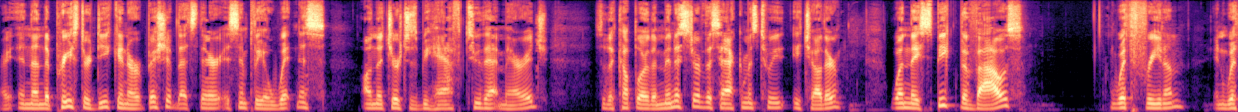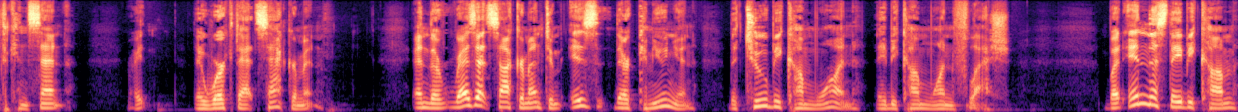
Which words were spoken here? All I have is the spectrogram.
right, and then the priest or deacon or bishop that's there is simply a witness on the church's behalf to that marriage. So the couple are the minister of the sacraments to each other. When they speak the vows with freedom and with consent, right, they work that sacrament. And the res et sacramentum is their communion. The two become one, they become one flesh. But in this, they become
